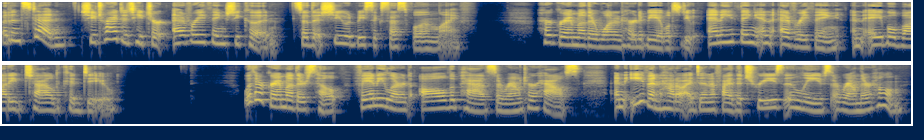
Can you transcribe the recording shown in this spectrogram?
but instead, she tried to teach her everything she could so that she would be successful in life. Her grandmother wanted her to be able to do anything and everything an able bodied child could do. With her grandmother's help, Fanny learned all the paths around her house and even how to identify the trees and leaves around their home.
